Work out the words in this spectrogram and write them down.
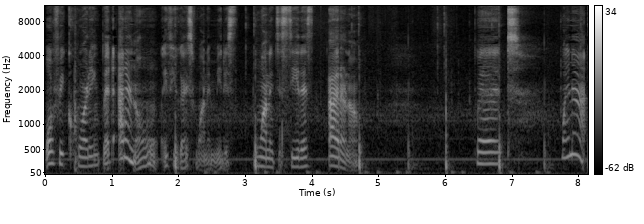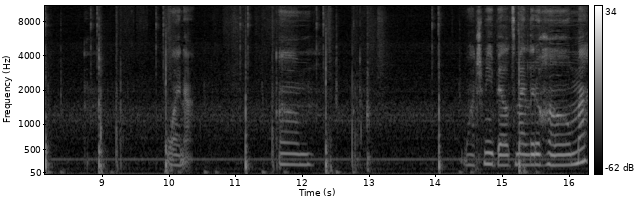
off recording, but I don't know if you guys wanted me to wanted to see this. I don't know. But why not? Why not? Um watch me build my little home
